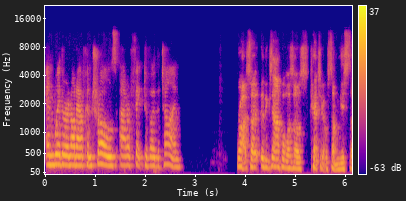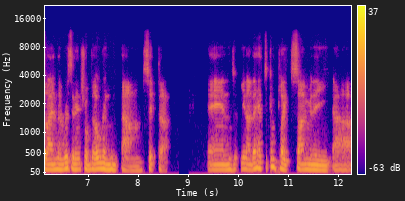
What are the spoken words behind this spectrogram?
and whether or not our controls are effective over time. Right. So an example was I was catching up with someone yesterday in the residential building um, sector, and you know they have to complete so many uh,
